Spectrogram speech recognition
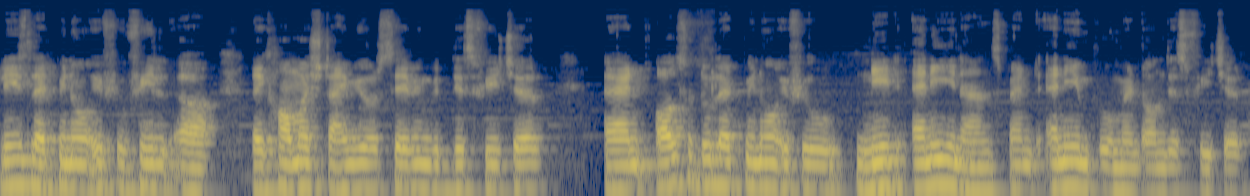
Please let me know if you feel uh, like how much time you are saving with this feature. And also do let me know if you need any enhancement, any improvement on this feature.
